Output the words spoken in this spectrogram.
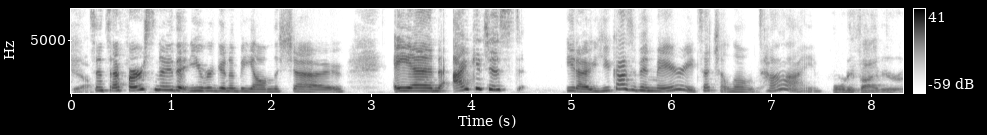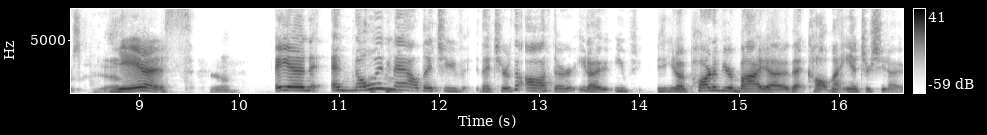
yeah. since I first knew that you were going to be on the show, and I could just you know, you guys have been married such a long time. 45 years. Yeah. Yes. Yeah. And and knowing now that you've that you're the author, you know, you've you know, part of your bio that caught my interest, you know,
